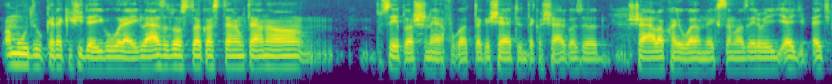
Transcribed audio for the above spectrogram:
a múdrukkerek is ideig, óráig lázadoztak, aztán utána szép lassan elfogadtak, és eltűntek a sárga-zöld sálak, ha jól emlékszem azért, hogy egy, egy,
